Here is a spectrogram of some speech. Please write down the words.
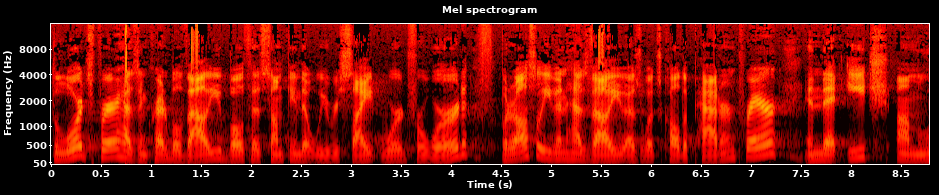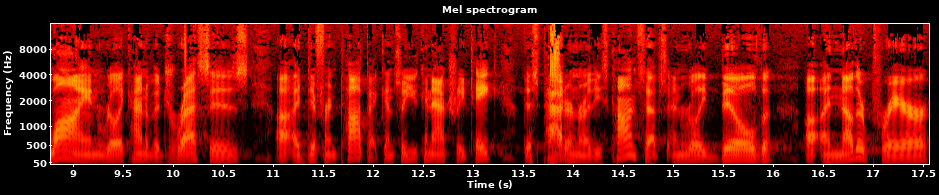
the Lord's Prayer has incredible value, both as something that we recite word for word, but it also even has value as what's called a pattern prayer, in that each um, line really kind of addresses uh, a different topic. And so you can actually take this pattern or these concepts and really build uh, another prayer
